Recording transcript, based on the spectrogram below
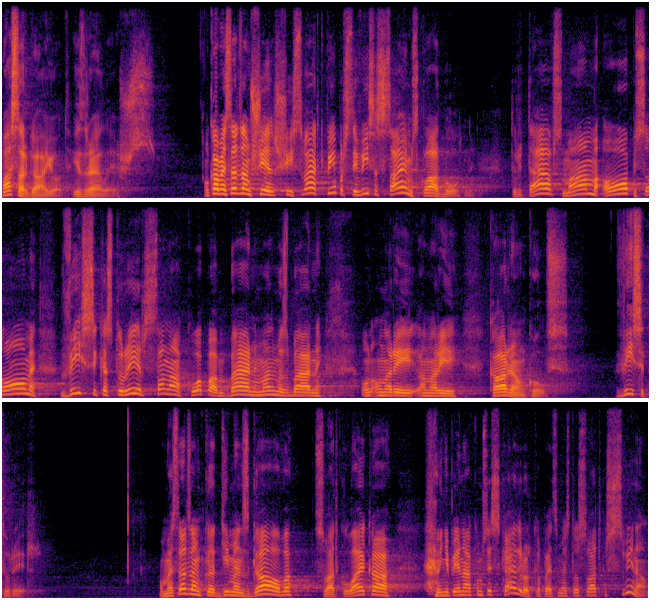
pasargājot izrēliešus. Un kā mēs redzam, šie, šī svētki pieprasīja visas saimnes klātbūtni. Tur ir tēvs, māma, opis, ome. Visi, kas tur ir, sanāk kopā bērni, mazmazbērni un, un arī, un arī kārņonkulis. Visi tur ir. Un mēs redzam, ka ģimenes galva svētku laikā viņa pienākums ir skaidrot, kāpēc mēs to svētkus svinam.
